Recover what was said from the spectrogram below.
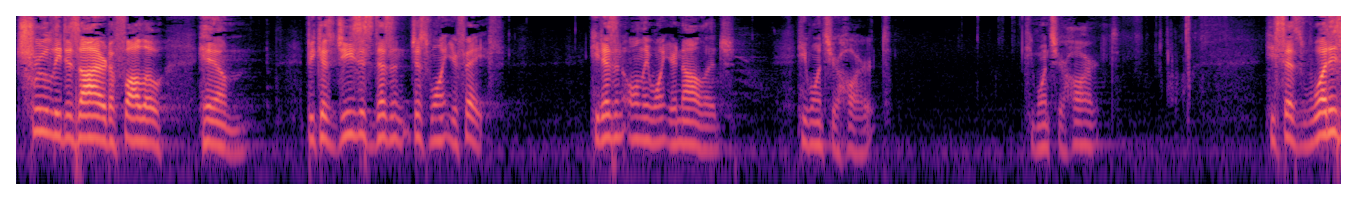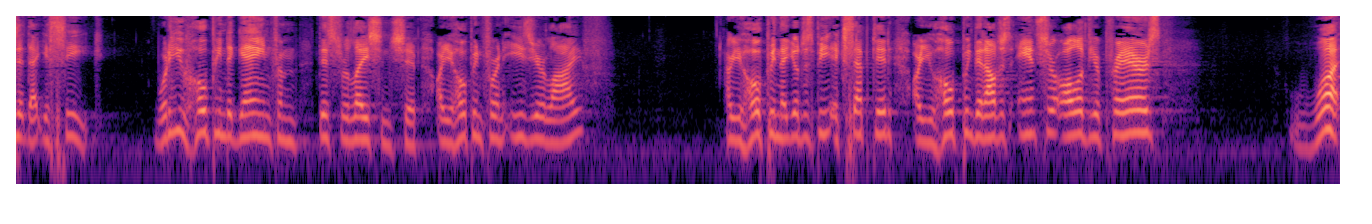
truly desire to follow him. Because Jesus doesn't just want your faith, he doesn't only want your knowledge, he wants your heart. He wants your heart. He says, What is it that you seek? What are you hoping to gain from this relationship? Are you hoping for an easier life? Are you hoping that you'll just be accepted? Are you hoping that I'll just answer all of your prayers? What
